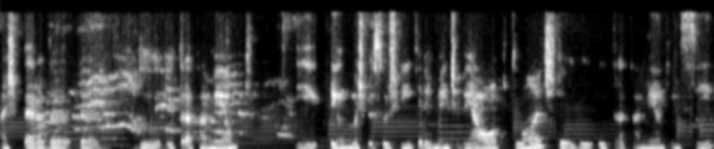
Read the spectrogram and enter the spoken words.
à espera da, da, do, do, tratamento. E tem algumas pessoas que, infelizmente, vêm a óbito antes do, do, do tratamento em si.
